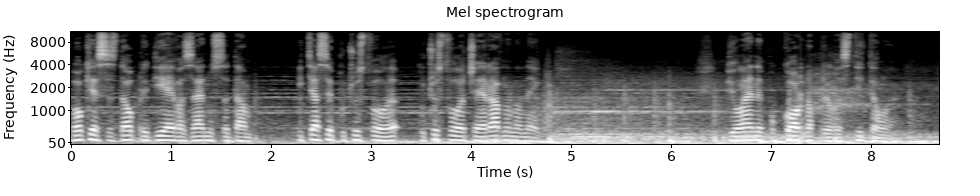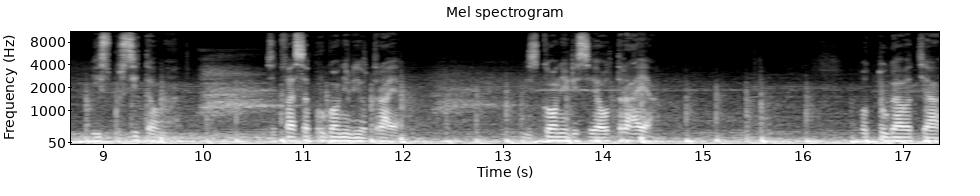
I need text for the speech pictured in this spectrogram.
Бог я е създал преди Ева заедно с Адам. И тя се е почувствала, почувствала, че е равна на него. Била е непокорна, преластителна и изкусителна. Затова са прогонили от рая. Изгонили се я от рая. От тогава тя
